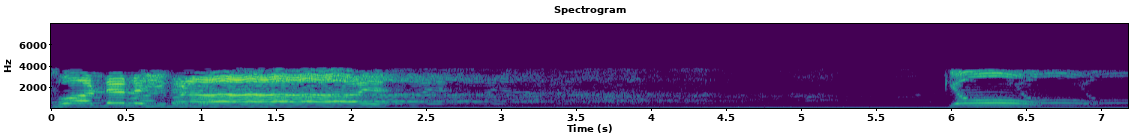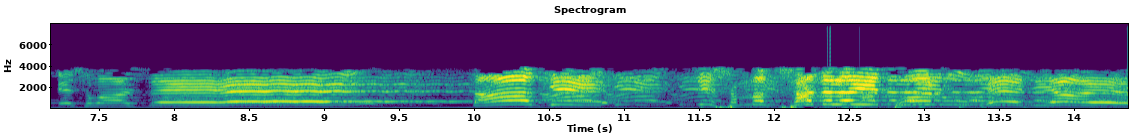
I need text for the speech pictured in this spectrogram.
تھوڑے لئی بنا کیوں؟ اس واسطے تاکہ جس مقصد لئی بھیجیا ہے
